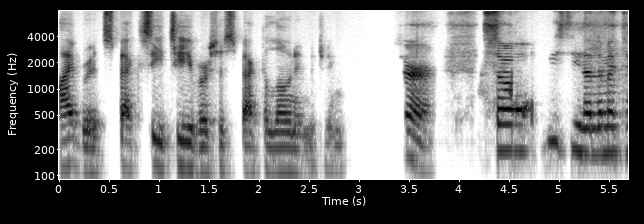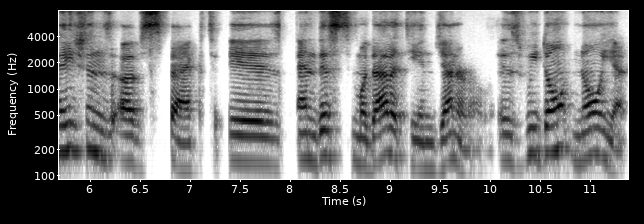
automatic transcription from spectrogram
hybrid SPECT CT versus SPECT alone imaging. Sure. So obviously the limitations of SPECT is, and this modality in general, is we don't know yet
